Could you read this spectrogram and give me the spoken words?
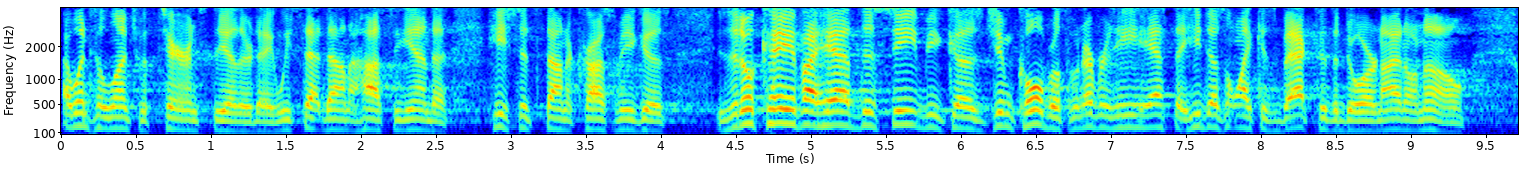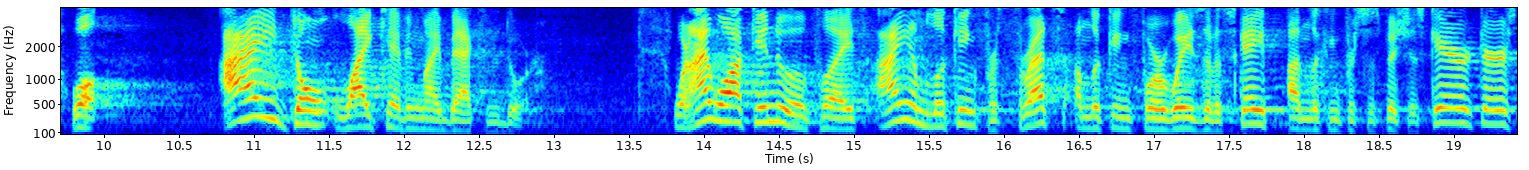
I went to lunch with Terrence the other day. We sat down at Hacienda. He sits down across from me. He goes, Is it okay if I have this seat? Because Jim Colbreth, whenever he has to, he doesn't like his back to the door, and I don't know. Well, I don't like having my back to the door. When I walk into a place, I am looking for threats. I'm looking for ways of escape. I'm looking for suspicious characters.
